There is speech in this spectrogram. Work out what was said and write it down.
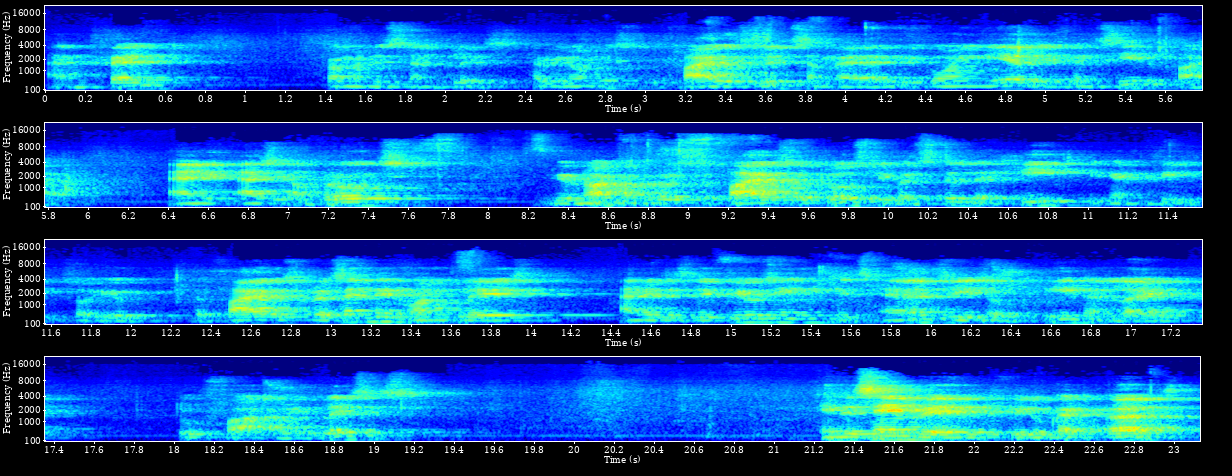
and felt from a distant place. Have you noticed? If fire is lit somewhere, you're going near you can see the fire. And as you approach, you've not approached the fire so closely, but still the heat you can feel. So you, the fire is present in one place and it is diffusing its energies of heat and light to far away places. In the same way, if we look at Earth,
